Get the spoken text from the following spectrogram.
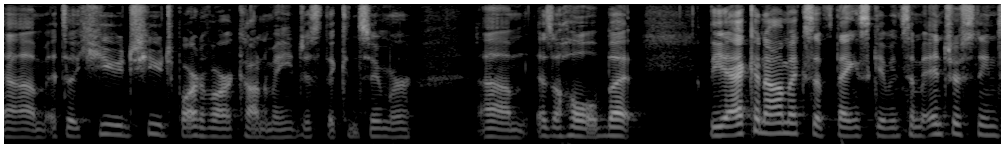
Um, it's a huge, huge part of our economy, just the consumer um, as a whole. But the economics of Thanksgiving, some interesting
